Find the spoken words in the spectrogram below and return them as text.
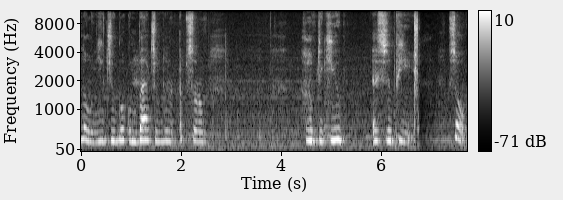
Hello YouTube, welcome back to another episode of of the Cube SMP. So,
